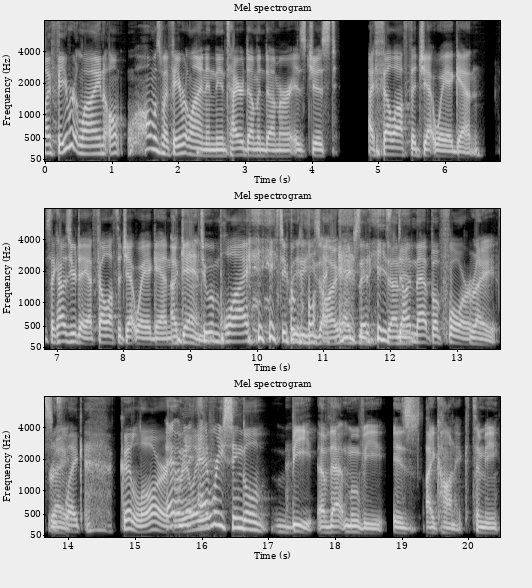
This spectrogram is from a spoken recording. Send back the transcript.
my favorite line, almost my favorite line in the entire Dumb and Dumber is just, "I fell off the jetway again." It's like, "How's your day?" I fell off the jetway again. Again. to imply to imply he's actually that he's done done, that before. Right, It's just right. like, good lord, I mean, really? every single beat of that movie is iconic to me.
